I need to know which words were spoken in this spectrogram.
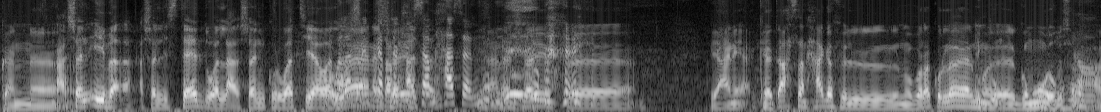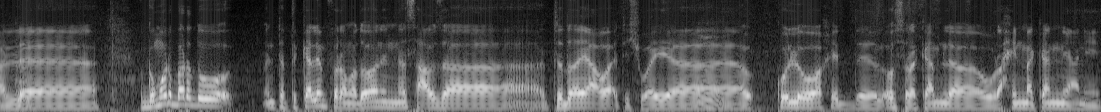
وكان آه، عشان إيه بقى؟ عشان الاستاد ولا عشان كرواتيا ولا أنا كابتن شايف- حسام حسن. أنا شايف آه، يعني كانت أحسن حاجة في المباراة كلها هي الجمهور. بصراحة. ال- الجمهور برضو انت بتتكلم في رمضان الناس عاوزة تضيع وقت شوية كله واخد الأسرة كاملة ورايحين مكان يعني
